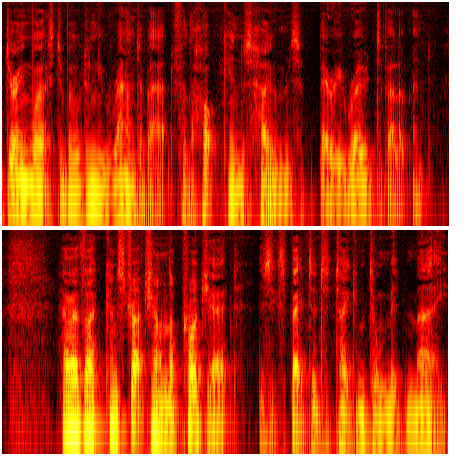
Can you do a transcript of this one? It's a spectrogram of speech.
during works to build a new roundabout for the Hopkins Homes Bury Road development. However, construction on the project is expected to take until mid May,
